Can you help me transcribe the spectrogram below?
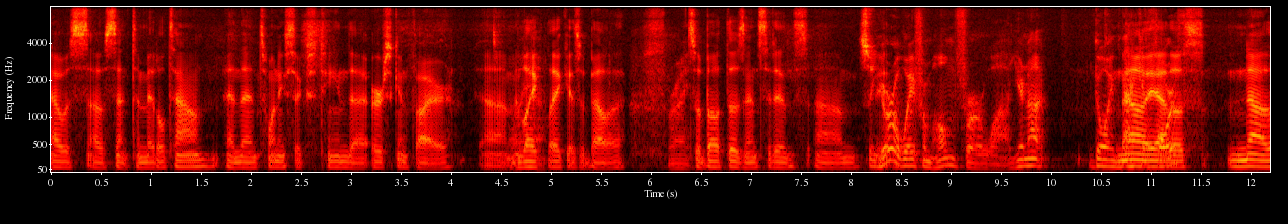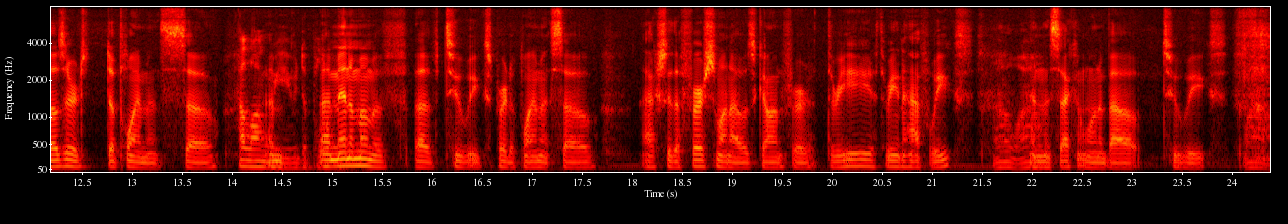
I was I was sent to Middletown, and then 2016 the Erskine Fire um, Oh, Lake yeah. Lake Isabella. Right. So both those incidents. Um, So you're away from home for a while. You're not going back no, and yeah, forth. those No, those are deployments. So How long were Um, you deployed? a minimum of, of two weeks per deployment. So actually, the first one I was gone for three three and a half weeks, oh wow. and the second one about two weeks. wow.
